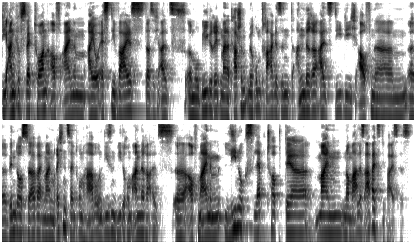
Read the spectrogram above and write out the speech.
die Angriffsvektoren auf einem iOS-Device, das ich als äh, Mobilgerät in meiner Tasche mit mir rumtrage, sind andere als die, die ich auf einem äh, Windows-Server in meinem Rechenzentrum habe und die sind wiederum andere als äh, auf meinem Linux-Laptop, der mein normales Arbeitsdevice ist.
